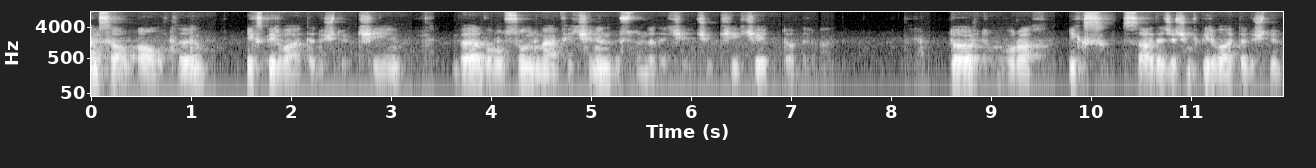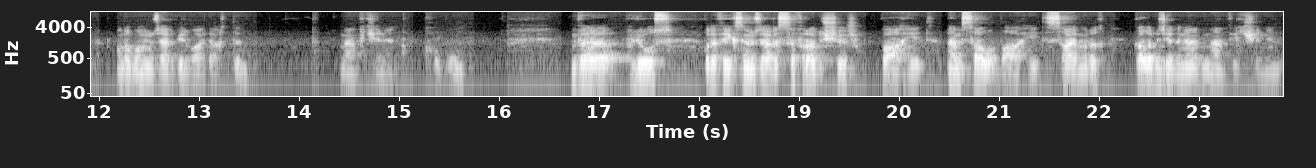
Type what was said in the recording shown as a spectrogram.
Əmsal 6, x 1 vahiddə düşdü 2 və vurulsun mənfi 2-nin üstündə də 2. Çünki 2, 2, 4 eləməlidir. 4 vuraq x sadəcə çünki 1 vahiddə düşdü. Onda bunun üzəri 1 vahid artdı. Mənfi 2-nin kubu. Və plus bu dəfə x-in üzəri 0-a düşür. Vahid. Əmsal vahid saymırıq. Qalır bircə dənə mənfi 2-nin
